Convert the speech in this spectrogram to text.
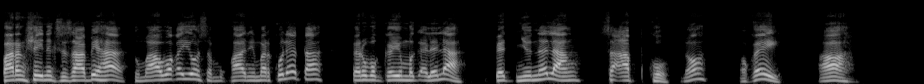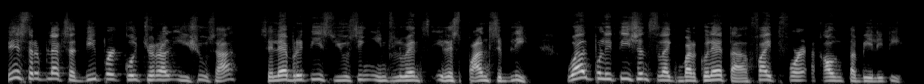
Parang siya yung nagsasabi ha, tumawa kayo sa mukha ni Marcoleta, pero wag kayong mag-alala. Bet nyo na lang sa app ko, no? Okay. Ah, this reflects a deeper cultural issues ha. Celebrities using influence irresponsibly, while politicians like Marcoleta fight for accountability.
